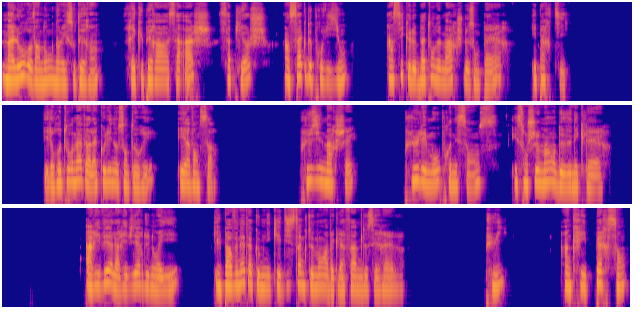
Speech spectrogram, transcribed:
Malo revint donc dans les souterrains, récupéra sa hache, sa pioche, un sac de provisions, ainsi que le bâton de marche de son père, et partit. Il retourna vers la colline au Centauré et avança. Plus il marchait, plus les mots prenaient sens et son chemin en devenait clair. Arrivé à la rivière du Noyer, il parvenait à communiquer distinctement avec la femme de ses rêves. Puis, un cri perçant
